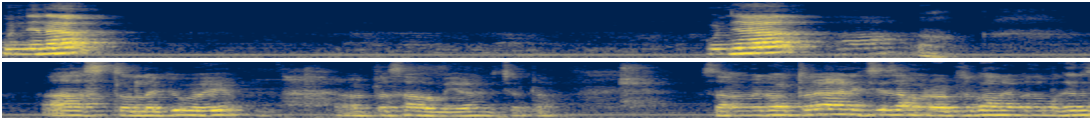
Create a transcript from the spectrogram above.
കുഞ്ഞന? കുഞ്ഞ? ആസ്റ്ററിലേക്ക് പോയി. ഡോക്ടർ സൗമ്യ കാണിച്ചു കേട്ടോ സൗമ്യ ഡോക്ടർ കാണിച്ച് സൗമ്യ ഡോക്ടർ പറയുമ്പോൾ നമുക്കൊരു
